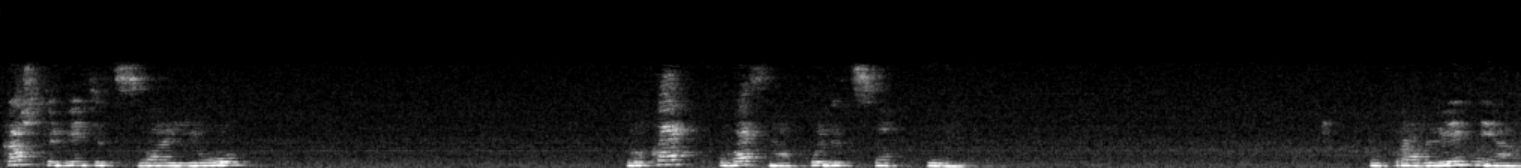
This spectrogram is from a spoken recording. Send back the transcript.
Каждый видит свое. В руках у вас находится пульт. Управление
